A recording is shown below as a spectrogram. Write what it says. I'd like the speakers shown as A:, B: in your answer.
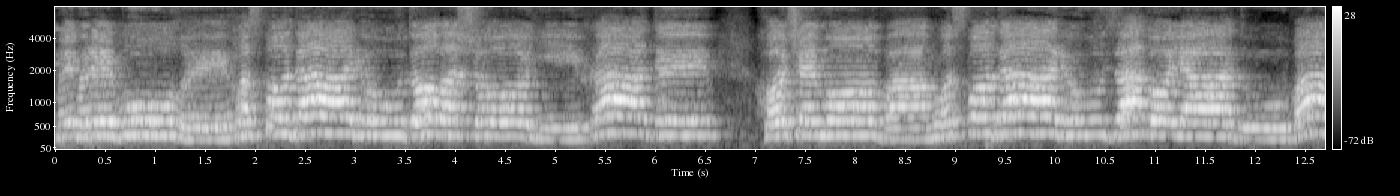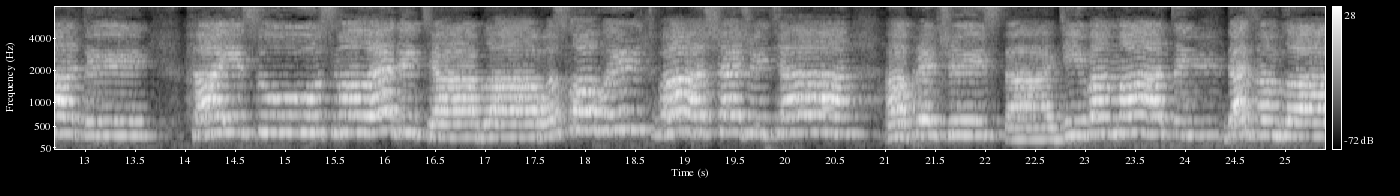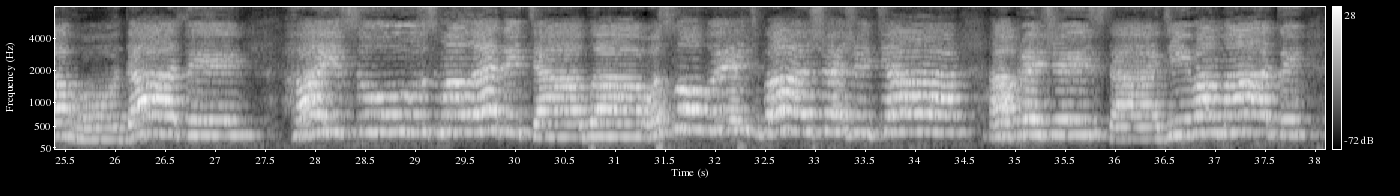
A: Ми прибули, господарю, до вашої хати. Хочемо вам, господарю, заколядувати. Хай Ісус, мале дитя, благословить ваше життя, а пречиста діва мати дасть вам благодати. Хай Ісус,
